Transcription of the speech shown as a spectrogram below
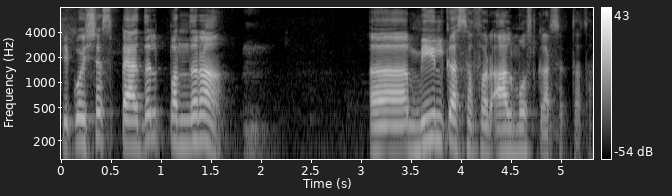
کہ کوئی شخص پیدل پندرہ میل کا سفر آلموسٹ کر سکتا تھا۔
